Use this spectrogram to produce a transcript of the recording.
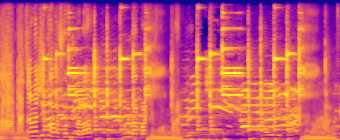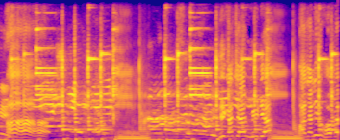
হ্যাঁ, নাচানাচি তো হবে সন্ধ্যেবেলা কোনো ব্যাপার নেই হ্যাঁ হ্যাঁ হ্যাঁ? ঠিক আছে, মিডিয়া বাজালেই হবে,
